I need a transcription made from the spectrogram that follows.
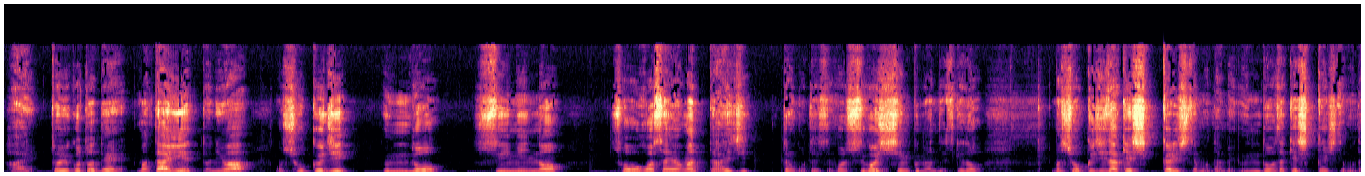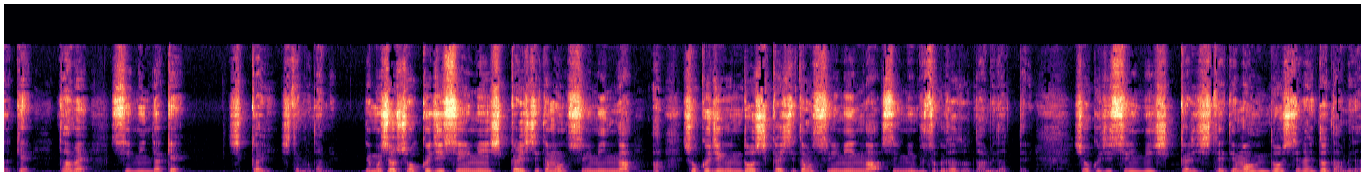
はい。ということで、まあ、ダイエットには、食事、運動、睡眠の相互作用が大事。とのことですね。これすごいシンプルなんですけど、まあ、食事だけしっかりしてもダメ。運動だけしっかりしてもだけダメ。睡眠だけしっかりしてもダメ。で、むしろ食事、睡眠しっかりしてても睡眠が、あ、食事、運動しっかりしてても睡眠が、睡眠不足だとダメだったり、食事、睡眠しっかりしてても運動してないとダメだ。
